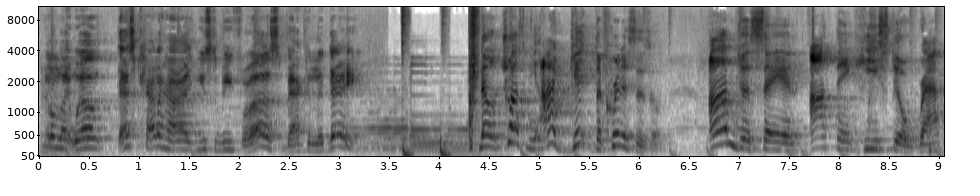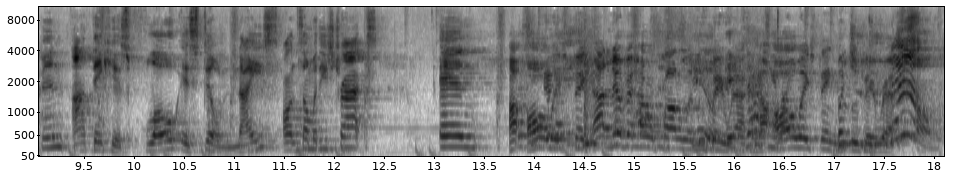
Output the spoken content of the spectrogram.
And I'm like, mm-hmm. well, that's kind of how it used to be for us back in the day. Now, trust me, I get the criticism. I'm just saying, I think he's still rapping. I think his flow is still nice on some of these tracks. And I always think I never have a problem with Lupe rapping. Exactly, I like- always think but you Lupe do raps. now.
